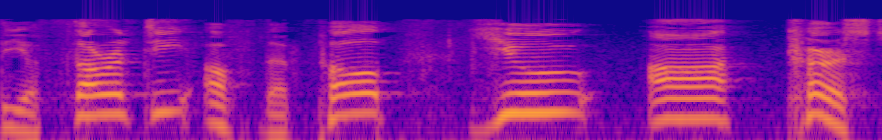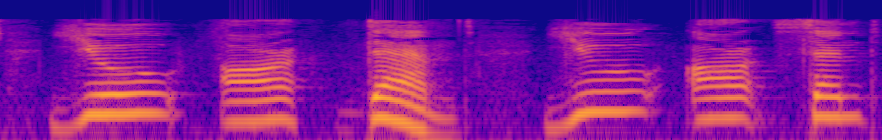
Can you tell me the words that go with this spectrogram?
the authority of the Pope, you are cursed. You are damned. You are sent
